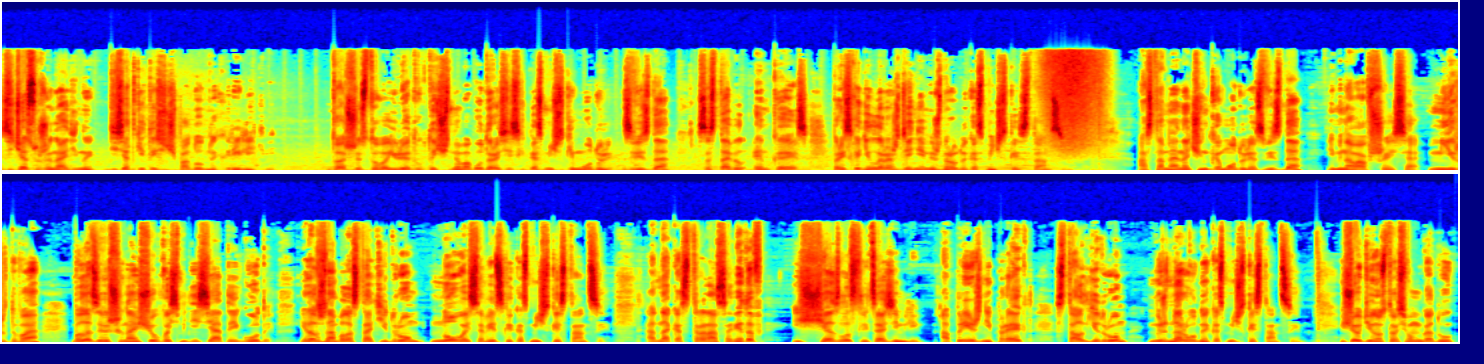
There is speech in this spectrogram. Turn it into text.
Сейчас уже найдены десятки тысяч подобных реликвий. 26 июля 2000 года российский космический модуль «Звезда» составил МКС. Происходило рождение Международной космической станции. Основная начинка модуля «Звезда», именовавшаяся «Мир-2», была завершена еще в 80-е годы и должна была стать ядром новой советской космической станции. Однако страна Советов исчезла с лица Земли, а прежний проект стал ядром Международной космической станции. Еще в 1998 году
